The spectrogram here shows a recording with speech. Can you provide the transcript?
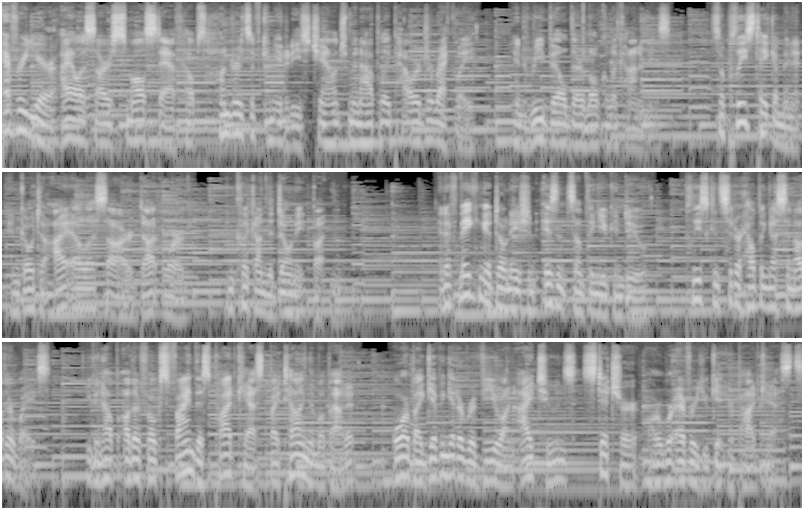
Every year, ILSR's small staff helps hundreds of communities challenge monopoly power directly and rebuild their local economies. So please take a minute and go to ilsr.org and click on the donate button. And if making a donation isn't something you can do, please consider helping us in other ways. You can help other folks find this podcast by telling them about it or by giving it a review on iTunes, Stitcher, or wherever you get your podcasts.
